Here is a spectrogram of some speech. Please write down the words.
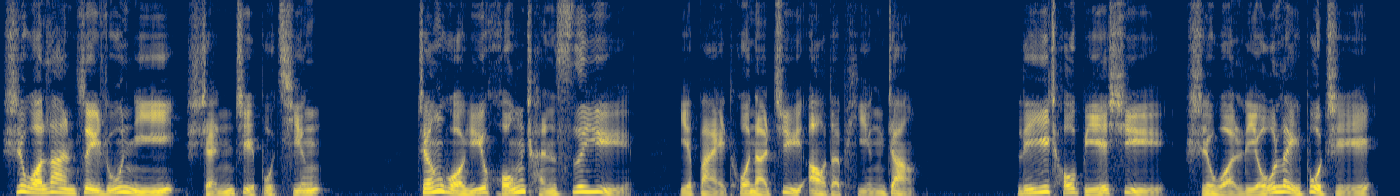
使我烂醉如泥，神志不清，整我于红尘私欲，也摆脱那倨傲的屏障，离愁别绪。使我流泪不止，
